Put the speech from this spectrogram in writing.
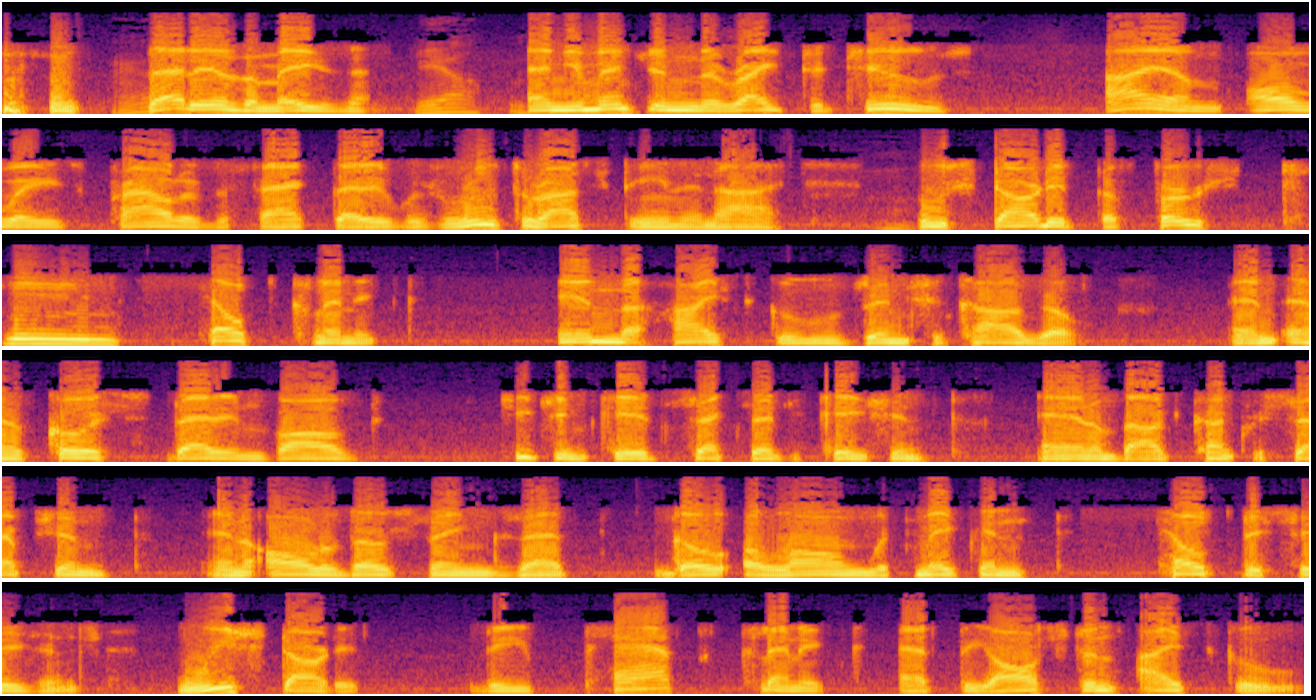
that is amazing. Yeah. And you mentioned the right to choose. I am always proud of the fact that it was Ruth Rothstein and I who started the first teen health clinic in the high schools in Chicago. And, and of course that involved teaching kids sex education and about contraception and all of those things that go along with making health decisions. We started the Path Clinic at the Austin High School,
